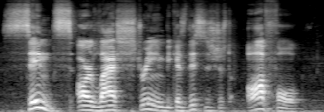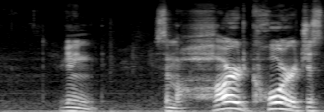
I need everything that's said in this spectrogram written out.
since our last stream because this is just awful. We're getting some hardcore just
